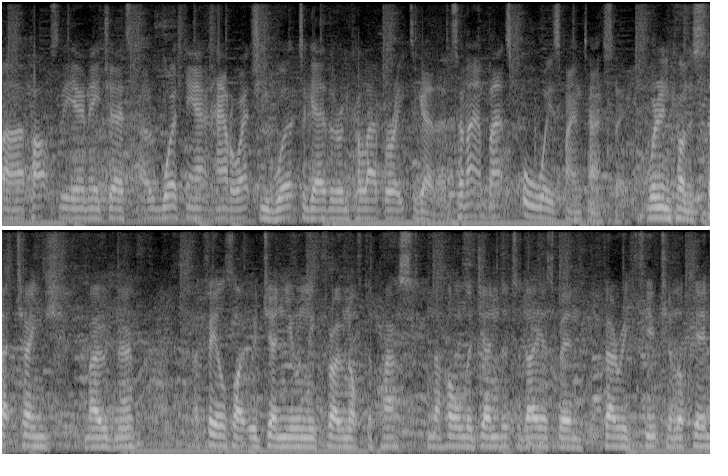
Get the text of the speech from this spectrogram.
uh, parts of the NHS uh, working out how to actually work together and collaborate together. So that, that's always fantastic. We're in kind of step change mode now. It feels like we've genuinely thrown off the past. And the whole agenda today has been very future looking.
